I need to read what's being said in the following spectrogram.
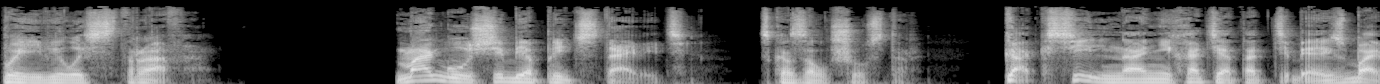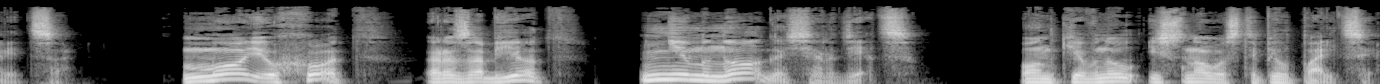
появилась Страфа. «Могу себе представить», — сказал Шустер. «Как сильно они хотят от тебя избавиться». «Мой уход разобьет немного сердец». Он кивнул и снова ступил пальцы.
